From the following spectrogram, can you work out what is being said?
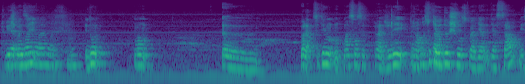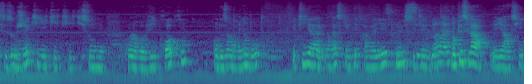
tu les Ouais, choisis. ouais, ouais. Et donc, bon, euh, voilà, c'était ma sensation. Voilà, j'ai j'ai On l'impression qu'il y avait deux choses. Quoi. Il, y a, il y a ça, et ces objets qui, qui, qui, qui sont, qui ont leur vie propre, qui ont besoin de rien d'autre. Et puis il y a le reste qui a été travaillé plus. et C'est- qui a été- ouais, ouais. En plus, là, il y a aussi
